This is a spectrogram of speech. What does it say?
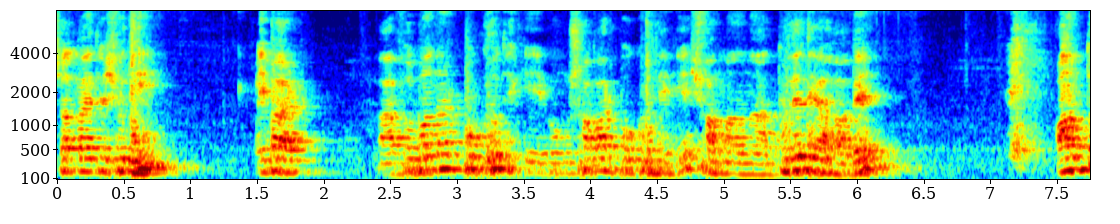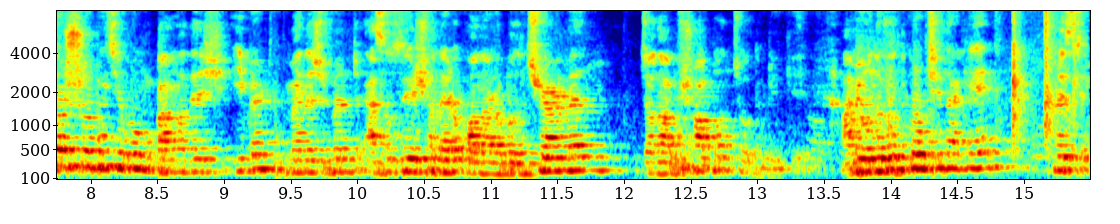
সম্মানিত সুধী এবার আহ, পক্ষ থেকে এবং সবার পক্ষ থেকে সম্মাননা তুলে দেওয়া হবে অন্তঃসবিজ এবং বাংলাদেশ ইভেন্ট ম্যানেজমেন্ট অ্যাসোসিয়েশনের অনারেবল চেয়ারম্যান জনাব স্বপন চৌধুরীকে। আমি অনুরোধ করছি তাকে ক্রেস্টি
